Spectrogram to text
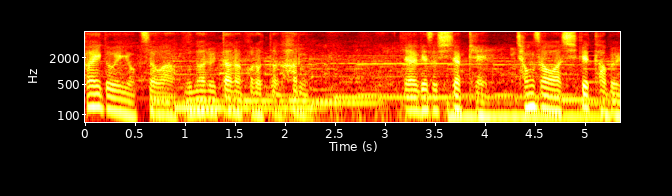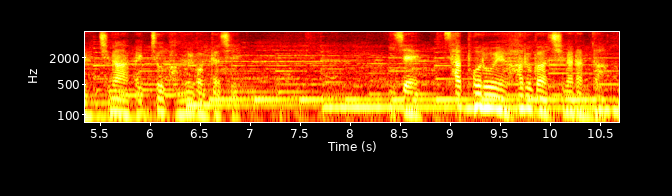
홋카이도의 역사와 문화를 따라 걸었던 하루. 대학에서 시작해 청사와 시계탑을 지나 맥주 박물관까지. 이제 사포로의 하루가 지나간다.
